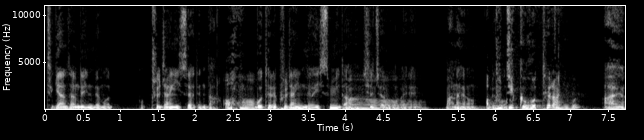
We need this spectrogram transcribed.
특이한 사람도 있는데 뭐, 뭐 풀장이 있어야 된다 어. 모텔에 풀장 있는 데가 있습니다 어. 실제로 예, 많아요 아, 부티크 호텔 아니고요? 아유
